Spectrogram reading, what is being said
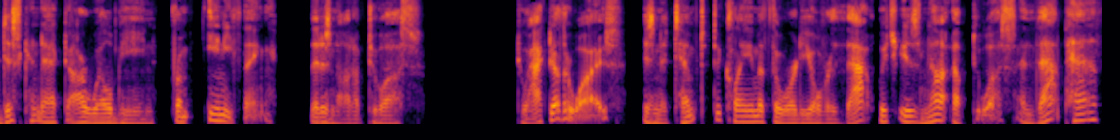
disconnect our well being from anything that is not up to us. To act otherwise is an attempt to claim authority over that which is not up to us, and that path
